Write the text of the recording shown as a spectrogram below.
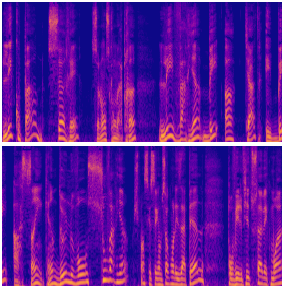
Les coupables seraient, selon ce qu'on apprend, les variants BA4 et BA5, hein, deux nouveaux sous-variants, je pense que c'est comme ça qu'on les appelle. Pour vérifier tout ça avec moi,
